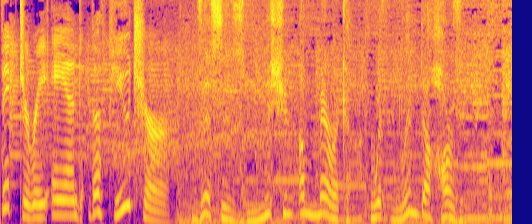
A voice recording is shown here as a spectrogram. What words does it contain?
Victory and the future. This is Mission America with Linda Harvey.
